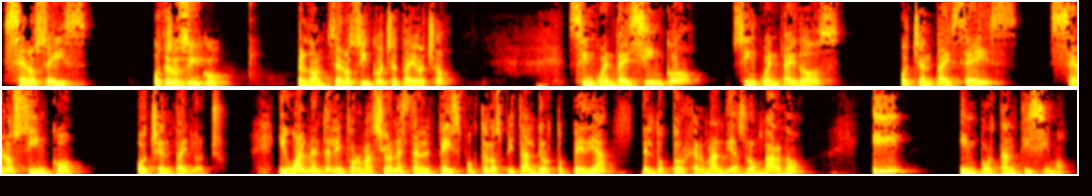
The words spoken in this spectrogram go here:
06 05. Perdón, 0588 55 52 86 05 88. Igualmente la información está en el Facebook del Hospital de Ortopedia del doctor Germán Díaz Lombardo y importantísimo,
